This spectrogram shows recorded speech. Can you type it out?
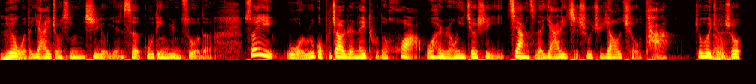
因为我的压力中心是有颜色固定运作的，所以我如果不知道人类图的话，我很容易就是以这样子的压力指数去要求他。就会觉得说，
